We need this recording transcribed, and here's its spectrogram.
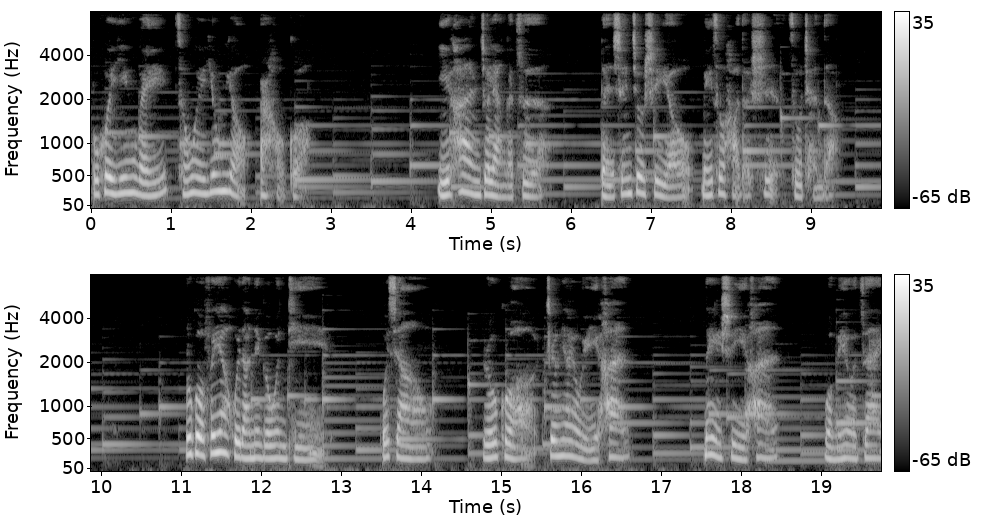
不会因为从未拥有而好过。遗憾这两个字，本身就是由没做好的事组成的。如果非要回答那个问题，我想，如果真要有遗憾，那也是遗憾，我没有再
